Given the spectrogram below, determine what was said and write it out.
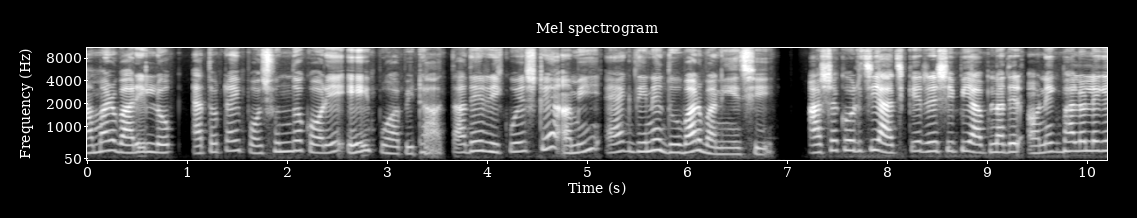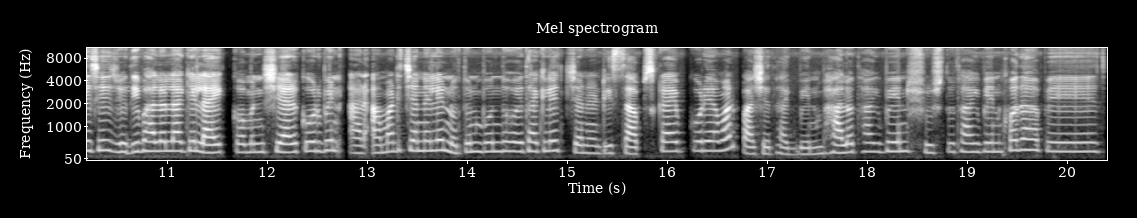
আমার বাড়ির লোক এতটাই পছন্দ করে এই পোয়া পিঠা, তাদের রিকোয়েস্টে আমি একদিনে দুবার বানিয়েছি। আশা করছি আজকের রেসিপি আপনাদের অনেক ভালো লেগেছে। যদি ভালো লাগে লাইক কমেন্ট শেয়ার করবেন। আর আমার চ্যানেলে নতুন বন্ধু হয়ে থাকলে চ্যানেলটি সাবস্ক্রাইব করে আমার পাশে থাকবেন। ভালো থাকবেন, সুস্থ থাকবেন। খোদা হাফেজ।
